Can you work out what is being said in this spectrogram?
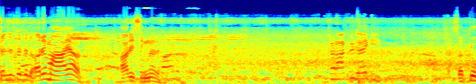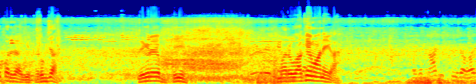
चल चल चल चल। अरे माँ आया। आ रही सिग्नल चढ़ा के जाएगी। सबके ऊपर जाएगी। रुक जा। देख रहे हो ठीक मरवा के मानेगा। भाई।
